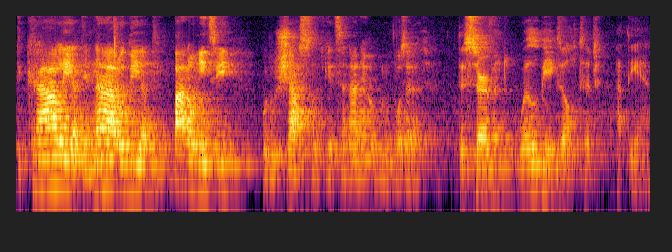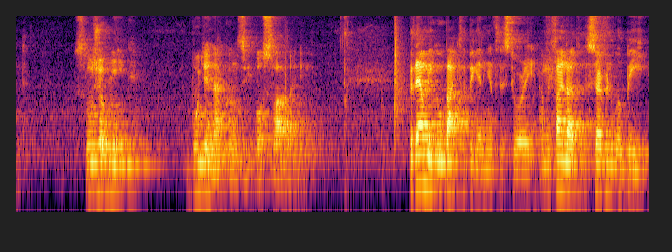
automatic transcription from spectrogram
tí králi a tie národy a tí panovníci budú žasnúť, keď sa na neho budú pozerať. The servant will be exalted at the end. Služobník bude na konci oslávený. But then we go back to the beginning of the story and we find out that the servant will be,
